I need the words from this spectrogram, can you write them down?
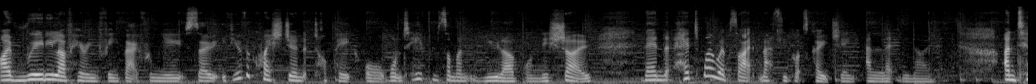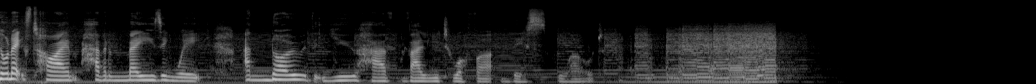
I really love hearing feedback from you. So if you have a question, topic, or want to hear from someone you love on this show, then head to my website, Natalie Potts Coaching, and let me know. Until next time, have an amazing week and know that you have value to offer this world.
